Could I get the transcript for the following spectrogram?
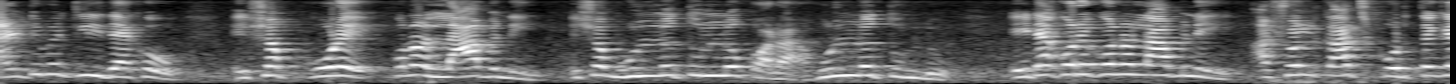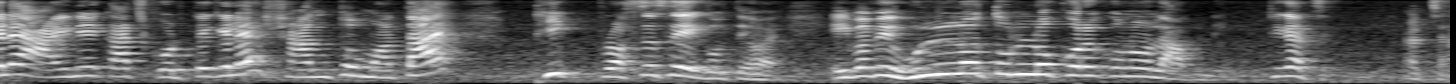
আলটিমেটলি দেখো, এসব করে কোনো লাভ নেই। এসব হুল্লোতুল্য করা হুল্লোতুল্য এটা করে কোনো লাভ নেই। আসল কাজ করতে গেলে আইনে কাজ করতে গেলে শান্ত মাথায় ঠিক প্রসেসে এগোতে হয়। এইভাবে হুল্লোতুল্য করে কোনো লাভ নেই, ঠিক আছে? আচ্ছা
